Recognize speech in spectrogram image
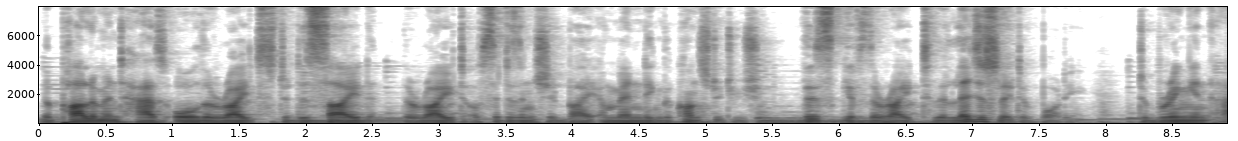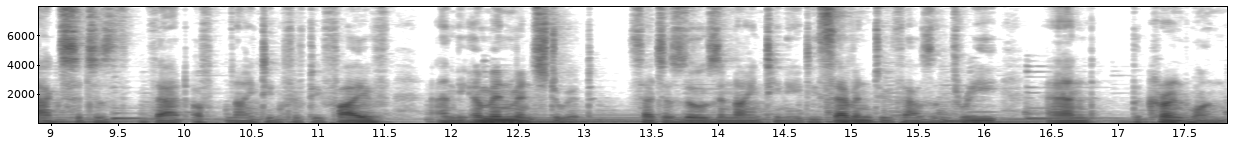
The Parliament has all the rights to decide the right of citizenship by amending the Constitution. This gives the right to the legislative body to bring in acts such as that of 1955 and the amendments to it, such as those in 1987, 2003, and the current one,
